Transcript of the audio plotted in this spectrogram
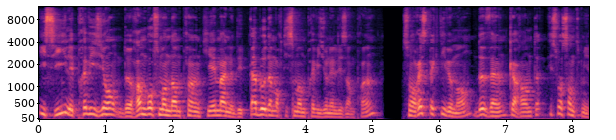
Ici, les prévisions de remboursement d'emprunt qui émanent des tableaux d'amortissement prévisionnel des emprunts sont respectivement de 20, 40 et 60 000.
